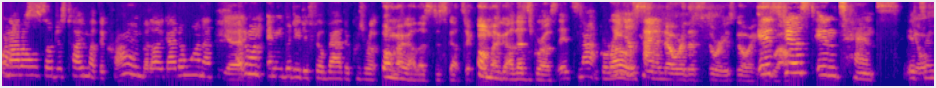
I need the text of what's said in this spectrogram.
we're not also just talking about the crime, but like I don't want to. Yeah. I don't want anybody to feel bad because we're like, oh my god, that's disgusting. Oh my god, that's gross. It's not gross. We just kind of know where this story is going. as it's well. just intense. It's You'll intense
